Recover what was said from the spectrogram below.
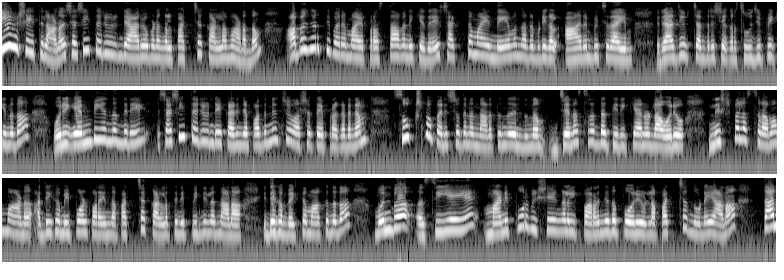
ഈ വിഷയത്തിലാണ് ശശി തരൂരിന്റെ ആരോപണങ്ങൾ പച്ചക്കള്ളമാണെന്നും അപകീർത്തിപരമായ പ്രസ്താവനയ്ക്കെതിരെ ശക്തമായ നിയമ നടപടികൾ ആരംഭിച്ചതായും രാജീവ് ചന്ദ്രശേഖർ സൂചിപ്പിക്കുന്നത്. ഒരു എം എന്ന നിലയിൽ ശശി തരൂരിന്റെ കഴിഞ്ഞ പതിനഞ്ച് വർഷത്തെ പ്രകടനം സൂക്ഷ്മ പരിശോധന നടത്തുന്നതിൽ നിന്നും ജനശ്രദ്ധ തിരിക്കാനുള്ള ഒരു നിഷ്ഫല ശ്രമമാണ് അദ്ദേഹം ഇപ്പോൾ പറയുന്ന പച്ചക്കള്ളത്തിന് പിന്നിലെന്നാണ് ഇദ്ദേഹം വ്യക്തമാക്കുന്നത്. മുൻപ് സി എ മണിപ്പൂർ വിഷയങ്ങളിൽ പറഞ്ഞതുപോലെയുള്ള പച്ച നുണയാണ് താൻ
